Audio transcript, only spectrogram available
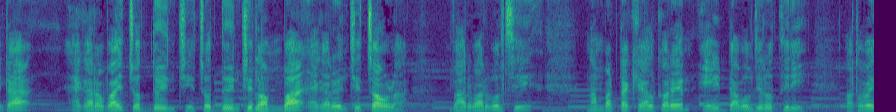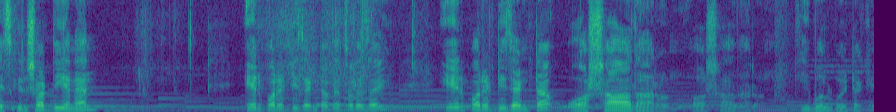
এটা এগারো বাই চোদ্দ ইঞ্চি চোদ্দ ইঞ্চি লম্বা, এগারো ইঞ্চি চওড়া। বারবার বলছি, নাম্বারটা খেয়াল করেন এইট ডাবল জিরো থ্রি অথবা স্ক্রিনশট দিয়ে নেন। এরপরের ডিজাইনটাতে চলে যাই। এরপরের ডিজাইনটা অসাধারণ অসাধারণ। কি বলব এটাকে?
